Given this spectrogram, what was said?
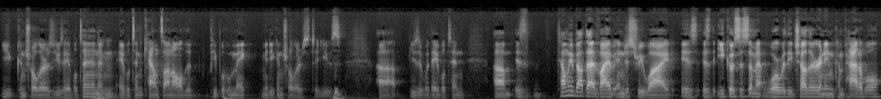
you, controllers use Ableton, and Ableton counts on all the people who make MIDI controllers to use uh, use it with Ableton. Um, is tell me about that vibe industry wide. Is is the ecosystem at war with each other and incompatible?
